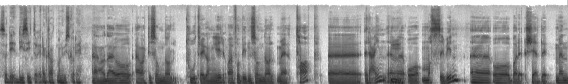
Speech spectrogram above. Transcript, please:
så de, de sitter i det. Klart man husker det. Ja, det er jo, Jeg har vært i Sogndal to-tre ganger, og jeg forbinder Sogndal med tap, eh, regn eh, og masse vind eh, og bare kjedelig. Men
